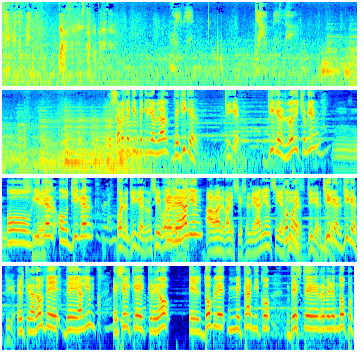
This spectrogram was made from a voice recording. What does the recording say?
el agua del baño. Ya la cerré, está preparada. Muy bien. Llámela. Pues ¿sabes de quién te quería hablar? De Giger. Giger. Giger, ¿lo he dicho bien? O sí Giger es. o Giger. Bueno, Jigger, sí. Bueno, ¿El de igual. Alien? Ah, vale, vale, si es el de Alien, sí, es ¿Cómo Jigger, es? Jigger, Jigger, Jigger. El creador de, de Alien es el que creó el doble mecánico de este reverendo por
